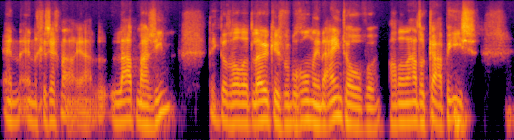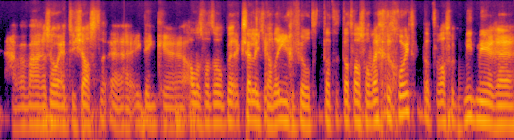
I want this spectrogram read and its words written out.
En, en gezegd, nou ja, laat maar zien. Ik denk dat wel het leuke is, we begonnen in Eindhoven, hadden een aantal KPI's. We waren zo enthousiast. Eh, ik denk, eh, alles wat we op Excelletje hadden ingevuld, dat, dat was al weggegooid. Dat was ook niet meer, eh,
